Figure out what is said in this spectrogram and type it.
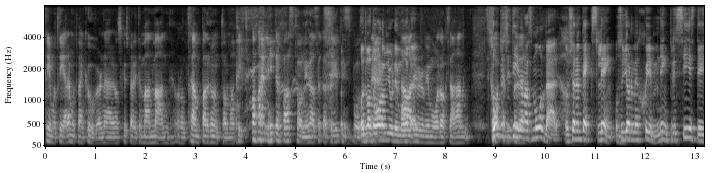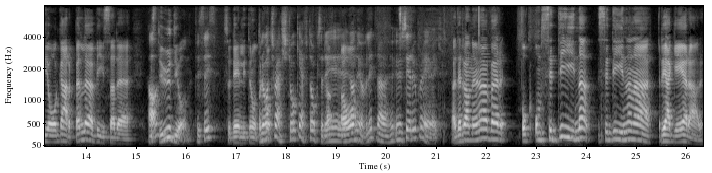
tre mot tre där mot Vancouver när de skulle spela lite man-man och de trampade runt honom. Han fick ta en liten fasthållning där sätta sig i utvisningsbåset. Och det var då de gjorde Ja, målet. det gjorde de mål också. Han Såg du Sedinarnas mål där? De kör en växling och så gör de en skymning. Precis det jag och Garpenlöv visade Ja. i studion. Precis. Så det är en liten Och det var trash talk efter också. Det Ja. rann över lite där. Hur ser du på det Erik? Ja, det rann över och om Sedina, Sedinarna reagerar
